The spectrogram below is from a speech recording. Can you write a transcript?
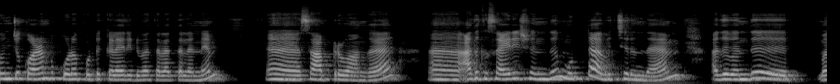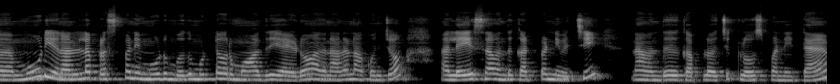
கொஞ்சம் குழம்பு கூட போட்டு கிளறிடுவேன் தலை தலைன்னு சாப்பிட்ருவாங்க அதுக்கு சைடிஷ் வந்து முட்டை அவிச்சிருந்தேன். அது வந்து மூடியை நல்லா ப்ரெஸ் பண்ணி மூடும்போது முட்டை ஒரு மாதிரி ஆகிடும் அதனால் நான் கொஞ்சம் லேசாக வந்து கட் பண்ணி வச்சு நான் வந்து கப்பில் வச்சு க்ளோஸ் பண்ணிட்டேன்.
